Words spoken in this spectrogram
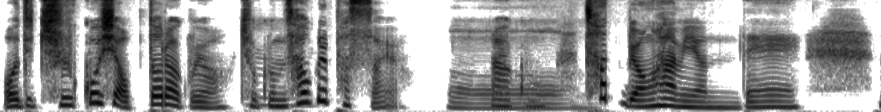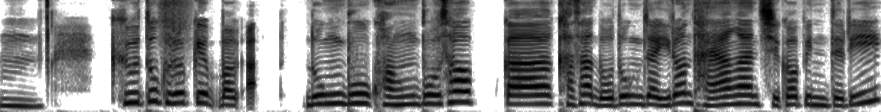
어디 줄 곳이 없더라고요. 조금 음. 서글펐어요. 어. 라고. 첫 명함이었는데, 음, 그도 그렇게 막 아, 농부, 광부, 사업가, 가사 노동자 이런 다양한 직업인들이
